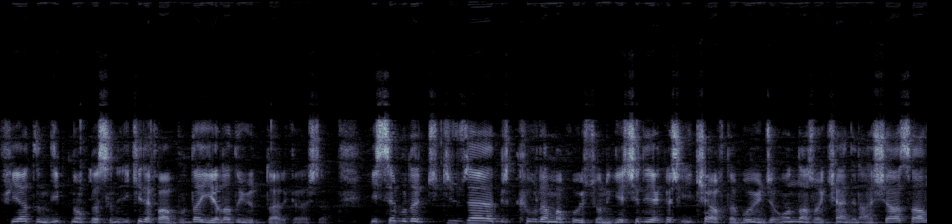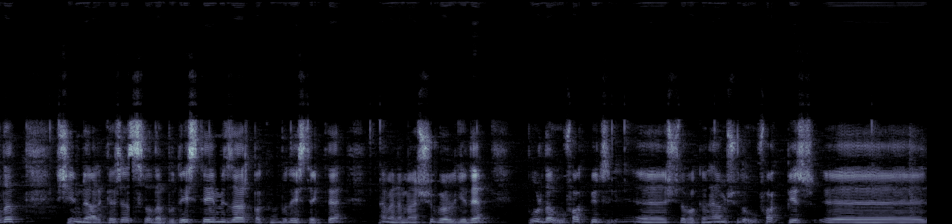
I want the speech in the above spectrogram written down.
fiyatın dip noktasını iki defa burada yaladı yuttu arkadaşlar. Hisse burada güzel bir kıvranma pozisyonu geçirdi yaklaşık iki hafta boyunca. Ondan sonra kendini aşağı saldı. Şimdi arkadaşlar sırada bu desteğimiz var. Bakın bu destekte hemen hemen şu bölgede burada ufak bir e, şurada bakın hem şurada ufak bir e,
